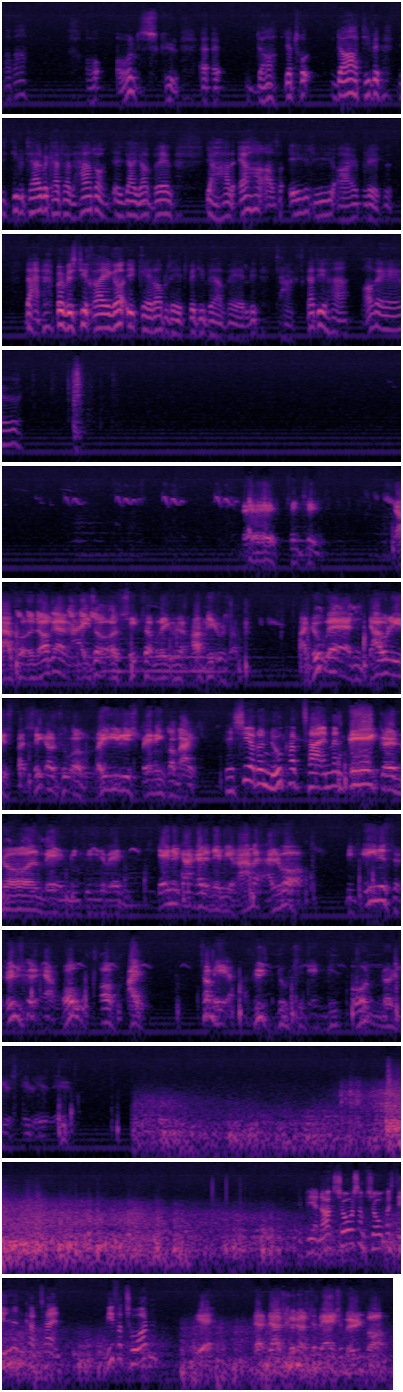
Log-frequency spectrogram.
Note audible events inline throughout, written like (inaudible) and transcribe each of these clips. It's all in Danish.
Hvad var? Åh, oh, undskyld. Uh, uh, nå, jeg tror... Nå, de vil, de vil tale med kaptajn Hatter. Ja, ja, vel. Jeg har, er her altså ikke lige i øjeblikket. Nej, men hvis de ringer igen om lidt, vil de være venlige. Tak skal de have. Farvel. Hey, Tintin. Jeg har fået nok af rejser og sindsoprivende oplevelser. Fra nu af er den daglige spaceretur rigelig spænding for mig. Det siger du nu, kaptajn, men... Ikke noget med, min fine ven. Denne gang er det nemlig ramme alvor. Mit eneste ønske er ro og fred. Som her, lyt nu til den vidunderlige stillhed, ikke? Det bliver nok så som så med stillheden, kaptajn. Vi får torden. Ja, lad, lad os skynde os tilbage til Møllenborg.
